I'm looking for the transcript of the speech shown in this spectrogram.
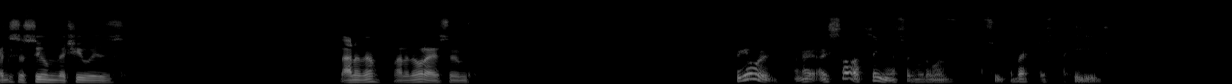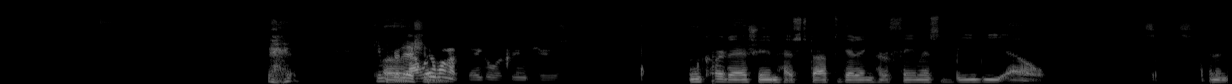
I just assumed that she was. I don't know. I don't know what I assumed. forget what it, I, I saw a thing that said what it was. So you go back to this page. Kim Uh, Now I Kardashian. want a bagel with cream cheese. Kim Kardashian has stopped getting her famous BBL in an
